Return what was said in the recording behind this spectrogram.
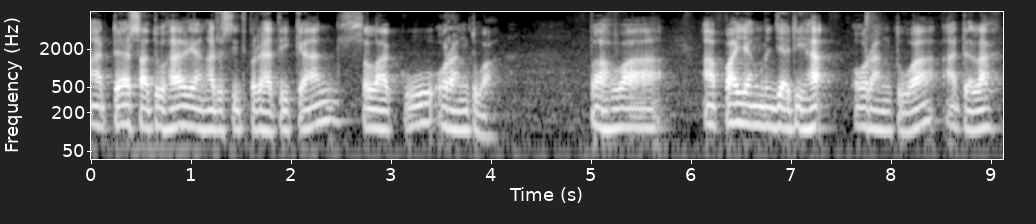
ada satu hal yang harus diperhatikan selaku orang tua. Bahwa apa yang menjadi hak orang tua adalah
